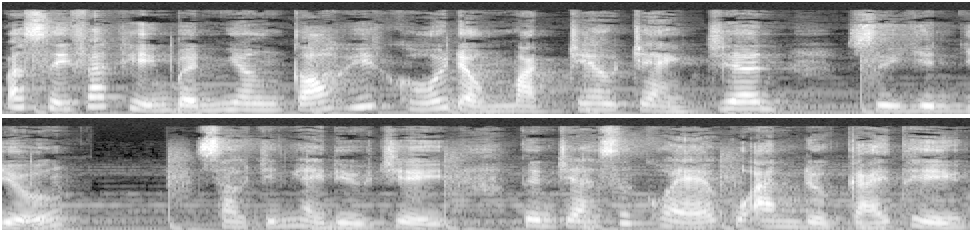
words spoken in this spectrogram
bác sĩ phát hiện bệnh nhân có huyết khối động mạch treo tràng trên, suy dinh dưỡng. Sau 9 ngày điều trị, tình trạng sức khỏe của anh được cải thiện,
